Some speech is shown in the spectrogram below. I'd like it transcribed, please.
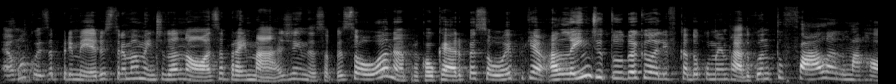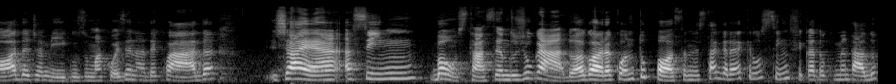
É uma coisa, primeiro, extremamente danosa para a imagem dessa pessoa, né? Para qualquer pessoa, porque além de tudo aquilo ali fica documentado. Quando tu fala numa roda de amigos uma coisa inadequada, já é assim, bom, está sendo julgado. Agora, quando tu posta no Instagram, aquilo sim fica documentado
